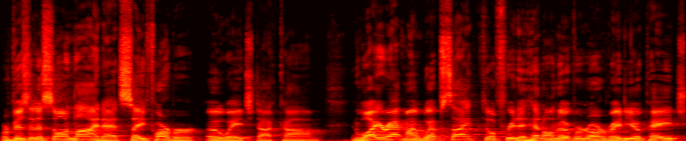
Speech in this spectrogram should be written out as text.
or visit us online at safeharboroh.com. And while you're at my website, feel free to head on over to our radio page,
